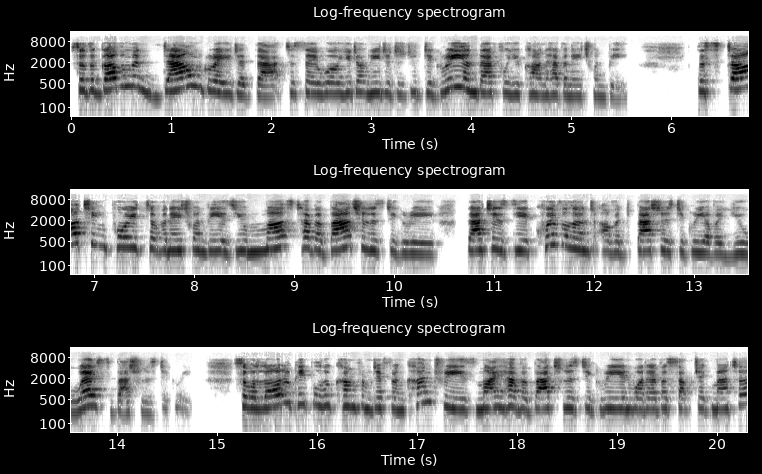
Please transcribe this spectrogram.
So the government downgraded that to say, well, you don't need a degree and therefore you can't have an H-1B. The starting point of an H-1B is you must have a bachelor's degree that is the equivalent of a bachelor's degree of a US bachelor's degree. So a lot of people who come from different countries might have a bachelor's degree in whatever subject matter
